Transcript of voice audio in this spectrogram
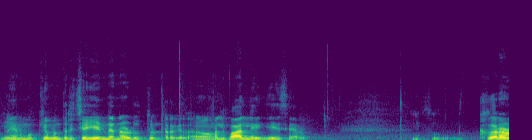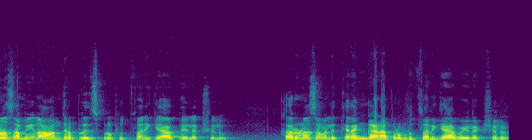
నేను ముఖ్యమంత్రి చేయండి అని అడుగుతుంటారు కదా. మళ్ళీ వాళ్ళు ఏం చేశారు? కరోనా సమయంలో ఆంధ్రప్రదేశ్ ప్రభుత్వానికి యాభై లక్షలు కరోనా సమయంలో తెలంగాణ ప్రభుత్వానికి యాభై లక్షలు.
